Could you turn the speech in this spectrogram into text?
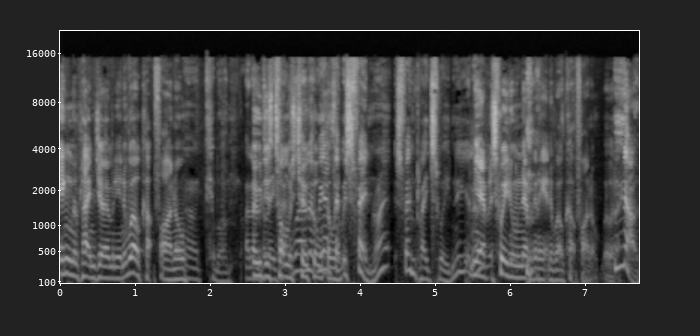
England playing Germany in the World Cup final. Oh, come on. Who does Thomas that. well, look, Tuchel we had win? that with Sven, right? Sven played Sweden. You know? Yeah, but Sweden were never going to get in the World Cup final. No,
